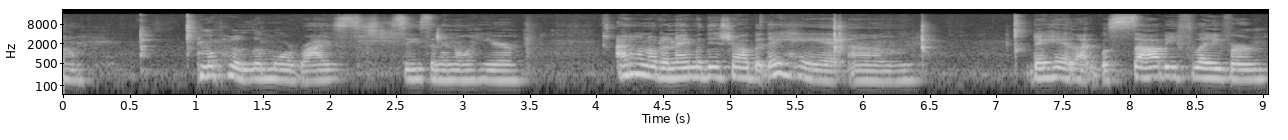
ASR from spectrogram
Um, I'm gonna put a little more rice seasoning on here. I don't know the name of this, y'all, but they had um, they had like wasabi flavor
